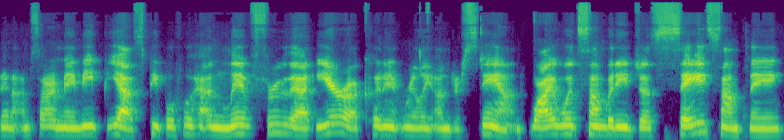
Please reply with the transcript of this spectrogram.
and I'm sorry, maybe yes, people who hadn't lived through that era couldn't really understand. Why would somebody just say something?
